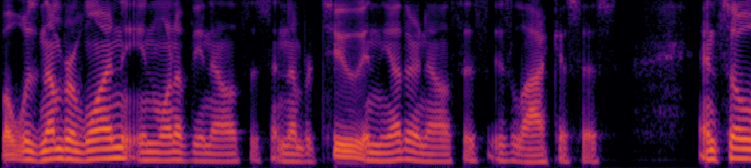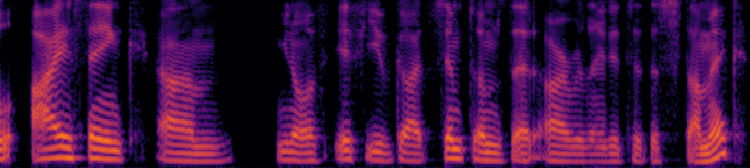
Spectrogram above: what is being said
but was number one in one of the analysis and number two in the other analysis is lachesis. And so I think um, you know if if you've got symptoms that are related to the stomach,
